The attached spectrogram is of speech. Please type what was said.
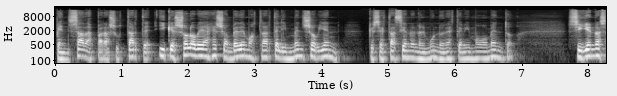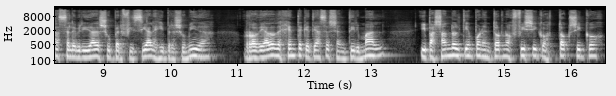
pensadas para asustarte y que solo veas eso en vez de mostrarte el inmenso bien que se está haciendo en el mundo en este mismo momento, siguiendo a esas celebridades superficiales y presumidas, rodeado de gente que te hace sentir mal y pasando el tiempo en entornos físicos tóxicos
